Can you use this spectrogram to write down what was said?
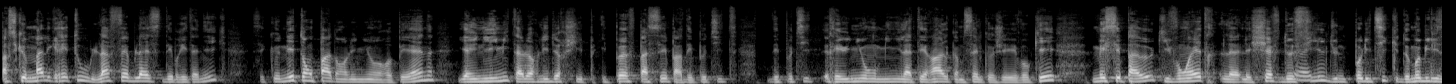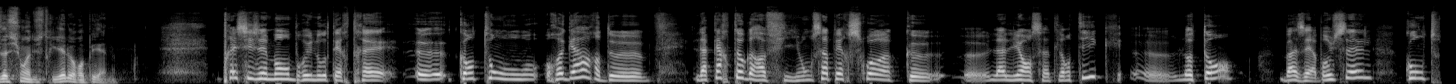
parce que malgré tout, la faiblesse des Britanniques, c'est que n'étant pas dans l'Union européenne, il y a une limite à leur leadership. Ils peuvent passer par des petites, des petites réunions minilatérales comme celle que j'ai évoquée, mais c'est pas eux qui vont être les chefs de file d'une politique de mobilisation industrielle européenne. Précisément, Bruno Tertrais, euh, quand on regarde la cartographie, on s'aperçoit que euh, l'Alliance Atlantique, euh, l'OTAN, basée à Bruxelles, compte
